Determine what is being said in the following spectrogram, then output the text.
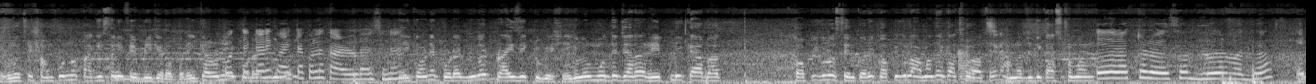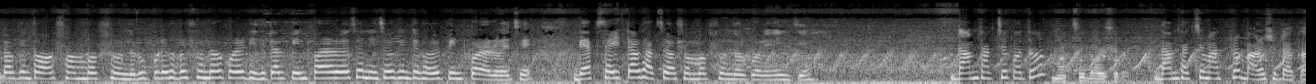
এগুলো হচ্ছে সম্পূর্ণ পাকিস্তানি ফেব্রিকের ওপর। এই কারণে প্রত্যেকটারই কয়েকটা করে কালার রয়েছে না? এই কারণে প্রোডাক্টগুলোর প্রাইস একটু বেশি। এগুলোর মধ্যে যারা রেপ্লিকা বা কপিগুলো সেল করে কপিগুলো আমাদের কাছেও আছে। আমরা যদি কাস্টমার এর একটা রয়েছে ব্লু এর মধ্যে। এটাও কিন্তু অসম্ভব সুন্দর। উপরে ভাবে সুন্দর করে ডিজিটাল প্রিন্ট করা রয়েছে। নিচেও কিন্তু এভাবে প্রিন্ট করা রয়েছে। ব্যাক সাইডটাও থাকছে অসম্ভব সুন্দর করে এই যে। দাম থাকছে কত? মাত্র বারোশো টাকা। দাম থাকছে মাত্র বারোশো টাকা।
